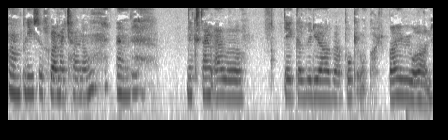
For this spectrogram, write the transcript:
Um, please subscribe my channel and uh, next time I will take a video about Pokemon cards. Bye everyone.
